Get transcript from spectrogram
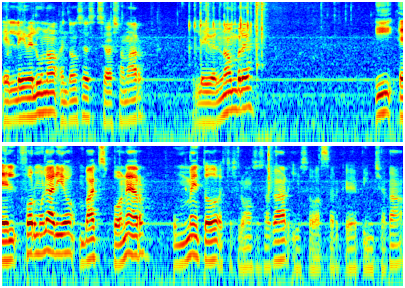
El label 1 entonces se va a llamar label nombre. Y el formulario va a exponer un método. Esto se lo vamos a sacar y eso va a hacer que pinche acá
